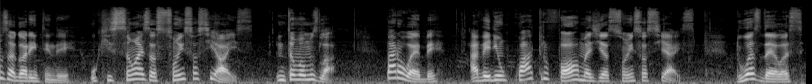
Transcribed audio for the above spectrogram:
Vamos agora entender o que são as ações sociais. Então vamos lá. Para Weber, haveriam quatro formas de ações sociais. Duas delas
